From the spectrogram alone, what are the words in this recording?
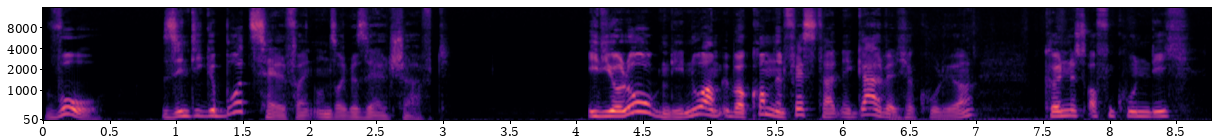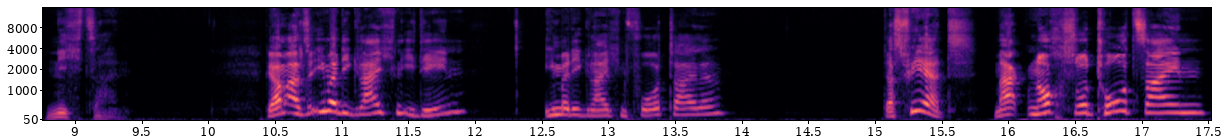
Wo sind die Geburtshelfer in unserer Gesellschaft? Ideologen, die nur am Überkommenen festhalten, egal welcher Couleur, können es offenkundig nicht sein. Wir haben also immer die gleichen Ideen, immer die gleichen Vorteile. Das Pferd mag noch so tot sein,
